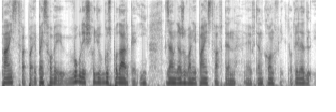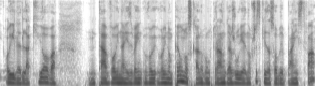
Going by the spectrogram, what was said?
państwa, państwowej, w ogóle jeśli chodzi o gospodarkę i zaangażowanie państwa w ten, w ten konflikt. O, tyle, o ile dla Kijowa ta wojna jest wojną pełnoskalową, która angażuje no, wszystkie zasoby państwa,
